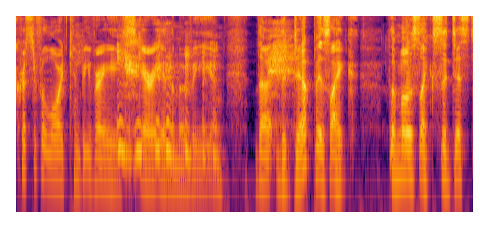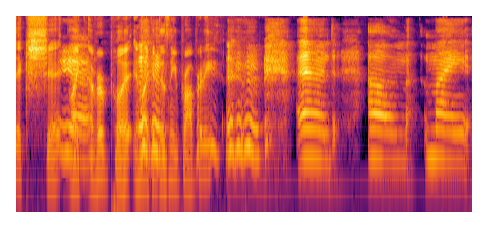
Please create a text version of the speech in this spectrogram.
Christopher Lloyd can be very scary in the movie, and the the dip is like the most like sadistic shit like ever put in like a Disney property. and um my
